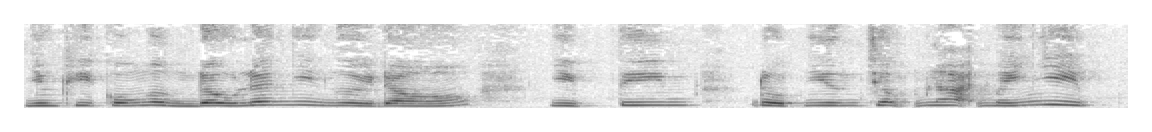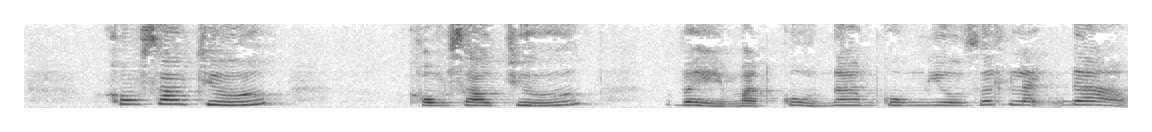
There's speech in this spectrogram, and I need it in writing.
Nhưng khi cô ngừng đầu lên nhìn người đó, Nhịp tim đột nhiên chậm lại mấy nhịp. Không sao chứ? Không sao chứ? Vẻ mặt của Nam Cung Nghiêu rất lãnh đạm,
